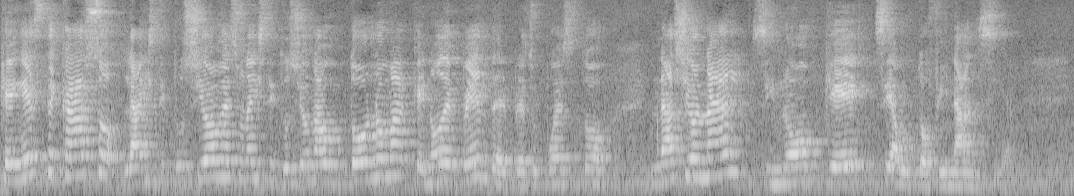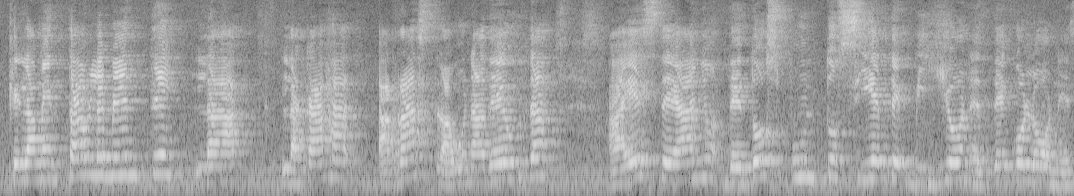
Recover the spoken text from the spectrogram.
Que en este caso la institución es una institución autónoma que no depende del presupuesto nacional, sino que se autofinancia. Que lamentablemente la, la caja arrastra una deuda a este año de 2.7 billones de colones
